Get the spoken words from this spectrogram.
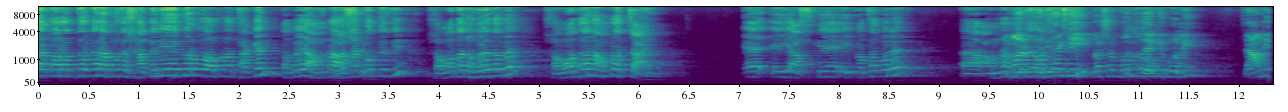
যা করার দরকার আপনাদের সাথে নিয়ে করব আপনারা থাকেন। তবে আমরা আশা করতেছি সমাধান হয়ে যাবে সমাধান আমরা চাই। এই আজকে এই কথা বলে আমরা। কি? দর্শক বন্ধুদেরকে বলি যে আমি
